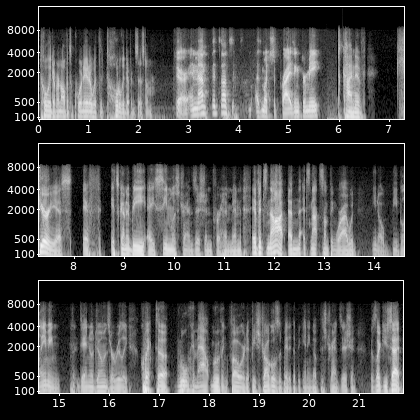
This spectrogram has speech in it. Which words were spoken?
totally different offensive coordinator with a totally different system. Sure and that, it's not as much surprising for me. It's kind of curious if it's going to be a seamless transition for him and if it's not and it's not something where i would you know be blaming Daniel Jones are really quick to rule him out moving forward if he struggles a bit at the beginning of this transition. Because, like you said,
